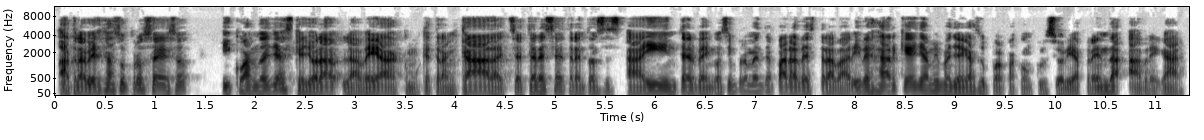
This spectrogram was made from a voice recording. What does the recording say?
atraviese su proceso y cuando ella es que yo la, vea como que trancada, etcétera, etcétera, entonces ahí intervengo simplemente para destrabar y dejar que ella misma llegue a su propia conclusión y aprenda a bregar.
